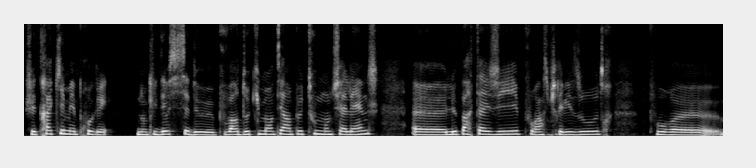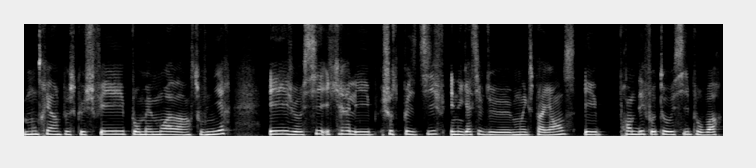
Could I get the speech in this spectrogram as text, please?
Je vais traquer mes progrès. Donc l'idée aussi c'est de pouvoir documenter un peu tout mon challenge, euh, le partager pour inspirer les autres, pour euh, montrer un peu ce que je fais, pour même moi avoir un souvenir. Et je vais aussi écrire les choses positives et négatives de mon expérience et prendre des photos aussi pour voir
